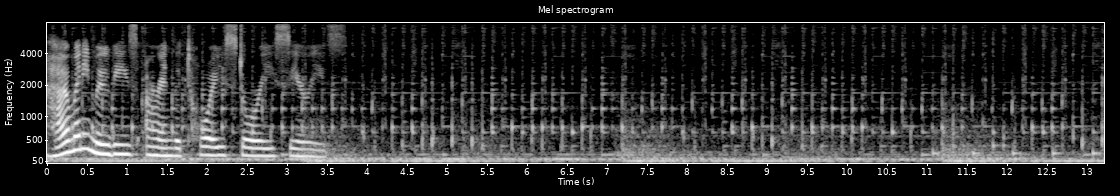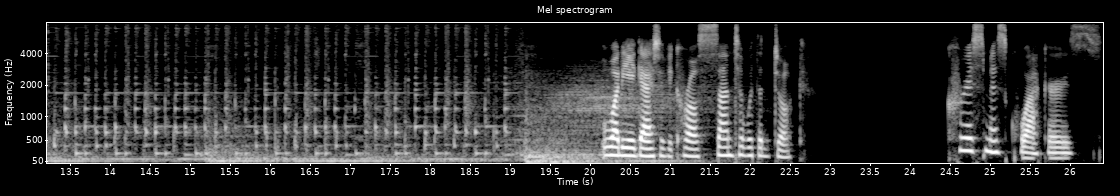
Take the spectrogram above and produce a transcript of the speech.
how many movies are in the Toy Story series? What do you get if you cross Santa with a duck? Christmas quackers.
